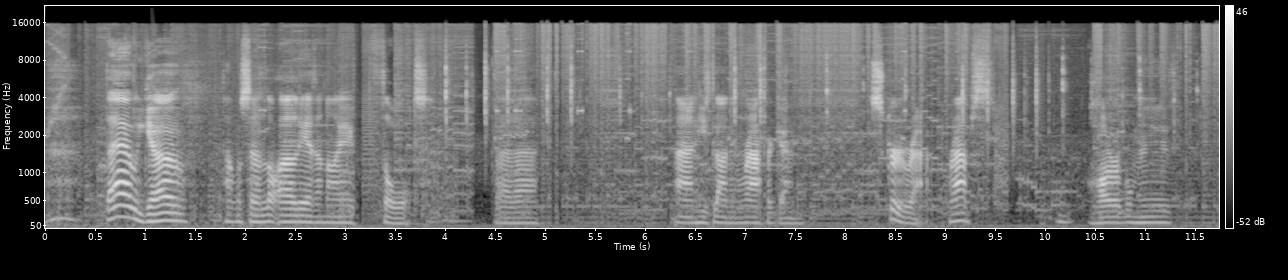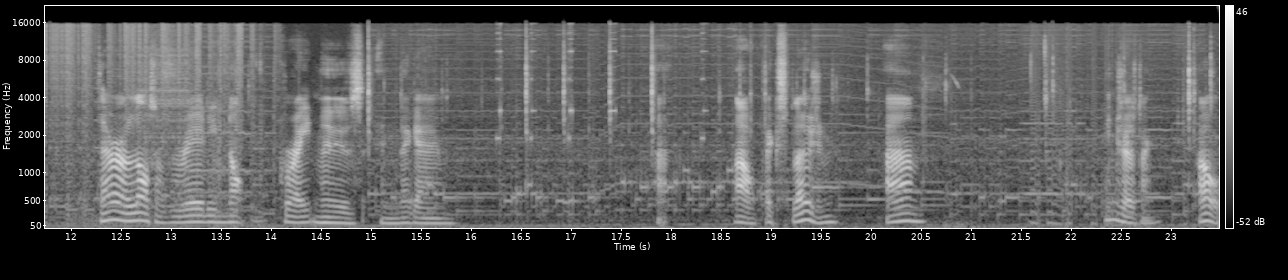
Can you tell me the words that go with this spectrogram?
there we go! That was a lot earlier than I thought. But, uh, and he's learning Wrap again. Screw Wrap. Wrap's horrible move. There are a lot of really not great moves in the game. Uh, oh, Explosion. Um, interesting. Oh.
